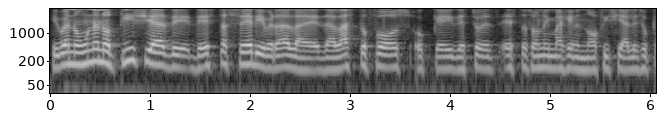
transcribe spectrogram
Y bueno, una noticia de, esta serie, ¿verdad? La de The Last of Us, ok. De esto, estas son imágenes no oficiales, ok.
